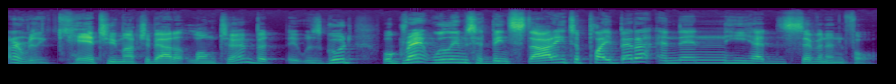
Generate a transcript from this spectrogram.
I don't really care too much about it long term, but it was good. Well, Grant Williams had been starting to play better, and then he had 7 and 4.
